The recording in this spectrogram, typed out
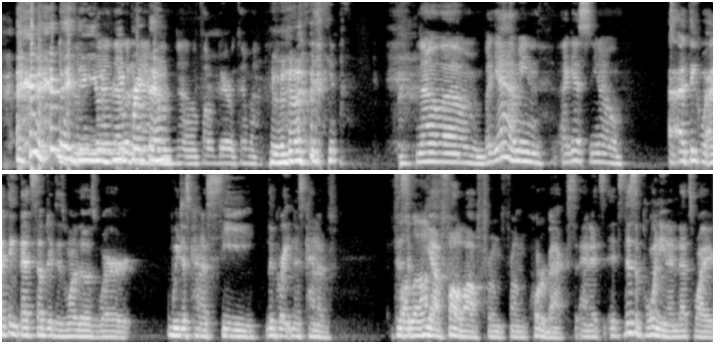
they think you, that you break happen. No, Papa Bear would come out. No, um, but yeah, I mean, I guess you know, I think I think that subject is one of those where we just kind of see the greatness kind of Fall off. yeah fall off from from quarterbacks, and it's it's disappointing, and that's why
